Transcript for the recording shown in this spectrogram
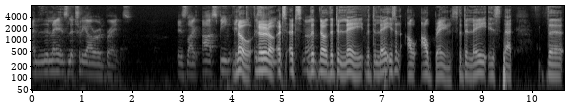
and the delay is literally our own brains. It's like us being No, to no, no, no. It's it's No? the no the delay. The delay isn't our our brains. The delay is that the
